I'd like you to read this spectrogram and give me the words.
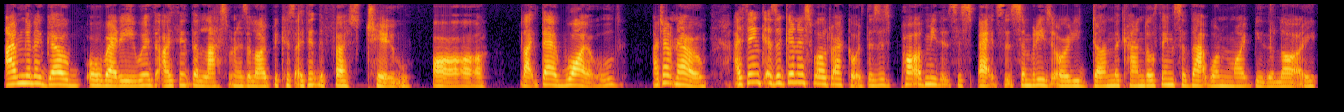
I'm going to go already with I think the last one is a lie because I think the first two are Like they're wild. I don't know. I think as a Guinness World Record, there's this part of me that suspects that somebody's already done the candle thing, so that one might be the lie.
